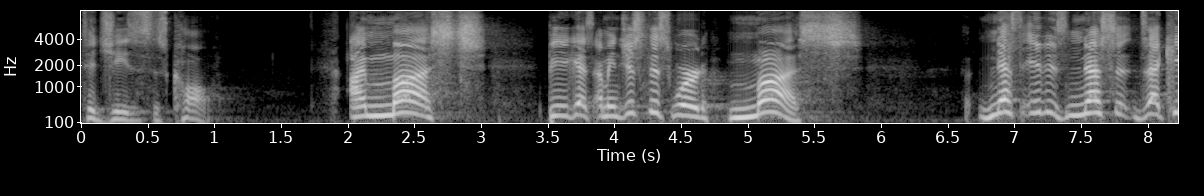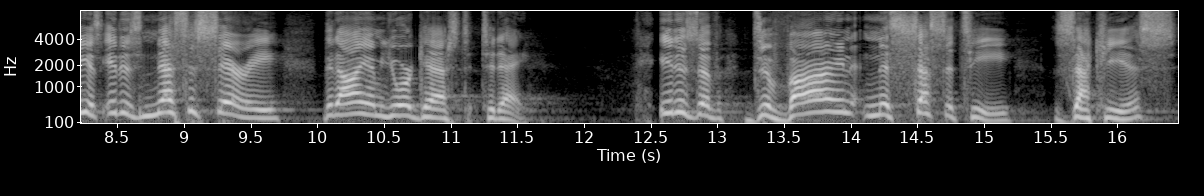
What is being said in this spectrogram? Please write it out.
to Jesus' call. I must be a guest. I mean, just this word must. It is necessary, Zacchaeus, it is necessary that I am your guest today. It is of divine necessity, Zacchaeus,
